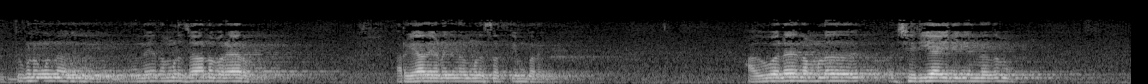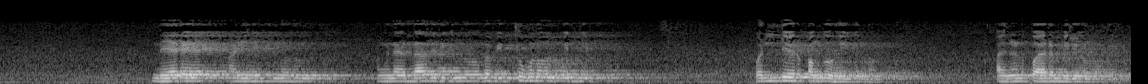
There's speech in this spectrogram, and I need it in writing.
വിത്ത് ഗുണം കൊണ്ട് അങ്ങനെ അന്നേ നമ്മൾ സാധാരണ പറയാറുണ്ട്. അറിയാതെയാണെങ്കിൽ നമ്മൾ സത്യം പറയും. അതുപോലെ നമ്മൾ ശരിയായിരിക്കുന്നതും നേരെ ആയിരിക്കുന്നതും അങ്ങനെ അല്ലാതിരിക്കുന്നതൊക്കെ വിത്ത് ഗുണം വലിയ വലിയൊരു പങ്ക് വഹിക്കുന്നു അതിനാണ് പാരമ്പര്യം എന്ന് പറയുന്നത്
